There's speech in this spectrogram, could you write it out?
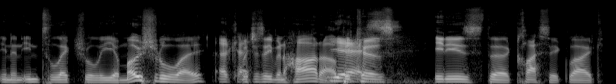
in an intellectually emotional way, Okay. which is even harder Yes. because it is the classic like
